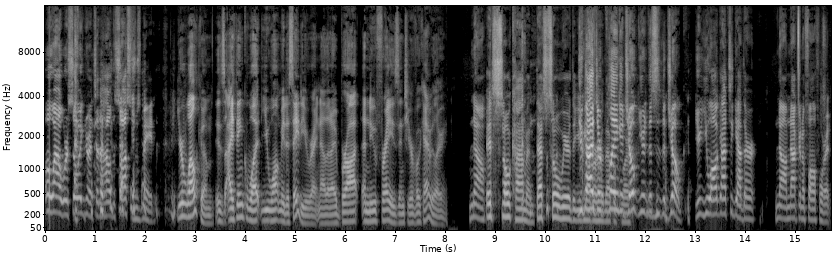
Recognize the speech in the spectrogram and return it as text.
oh wow we're so ignorant to the, how the sausage was made You're welcome. Is I think what you want me to say to you right now that I brought a new phrase into your vocabulary. No it's so common that's so weird that you guys are playing a joke you're this is the joke you you all got together no i'm not gonna fall for it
